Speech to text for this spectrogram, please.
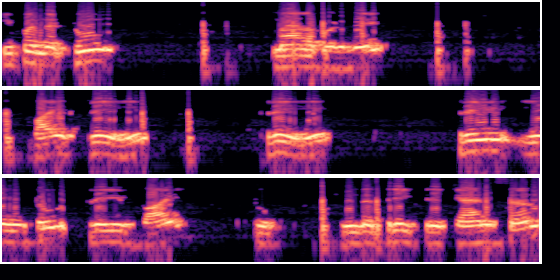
இப்போ இந்த டூ மேலே போயிடுது. By three three three into three by two இந்த three three cancel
